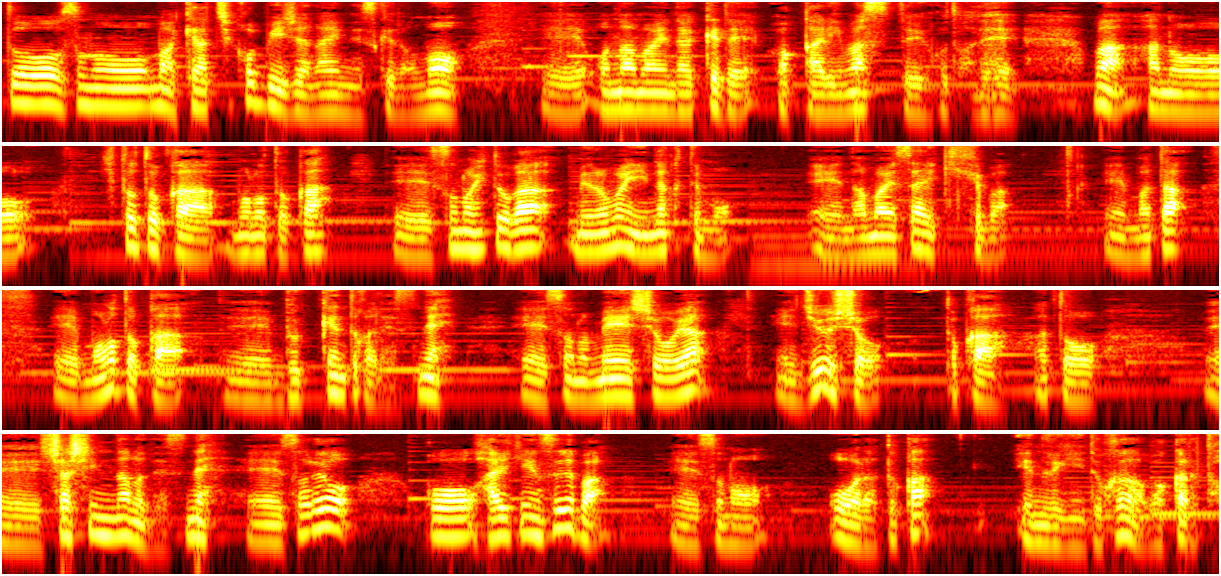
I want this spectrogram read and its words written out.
と、その、まあ、キャッチコピーじゃないんですけども、えー、お名前だけでわかりますということで、まあ、あの、人とか物とか、えー、その人が目の前にいなくても、え名前さえ聞けば、えまた、え物とか、え物件とかですね、えその名称や、え住所とか、あと、え写真などですね、えそれをこう拝見すれば、えそのオーラとかエネルギーとかがわかると、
